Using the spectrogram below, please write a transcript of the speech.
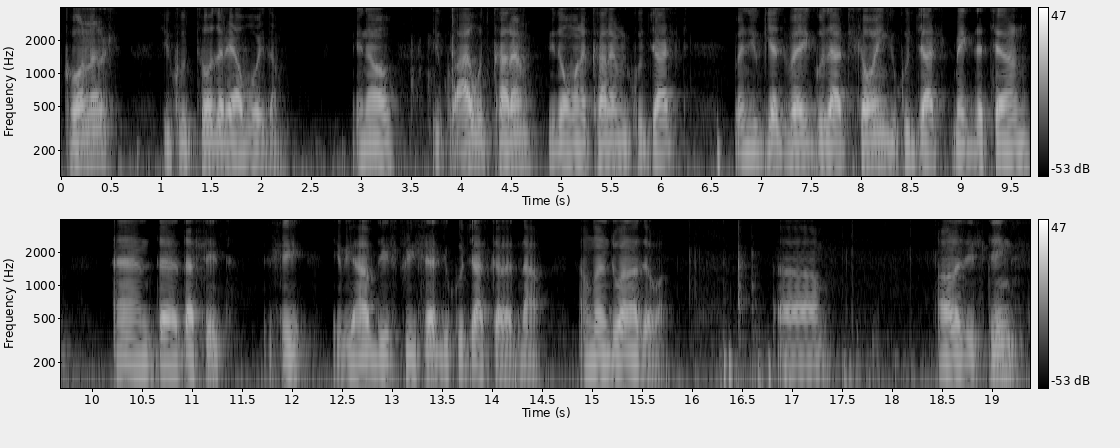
corners? You could totally avoid them. You know, you, I would cut them. You don't want to cut them. You could just when you get very good at sewing, you could just make the turn and uh, that's it. You see, if you have this preset, you could just cut it. Now, I'm gonna do another one. Um, all of these things.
